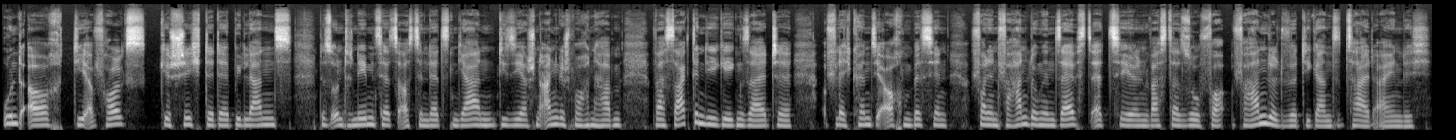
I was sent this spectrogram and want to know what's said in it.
und auch die Erfolgsgeschichte der Bilanz des Unternehmens jetzt aus den letzten Jahren, die Sie ja schon angesprochen haben. Was sagt denn die Gegenseite? Vielleicht können Sie auch ein bisschen von den Verhandlungen selbst erzählen, was da so ver verhandelt wird die ganze Zeit eigentlich.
